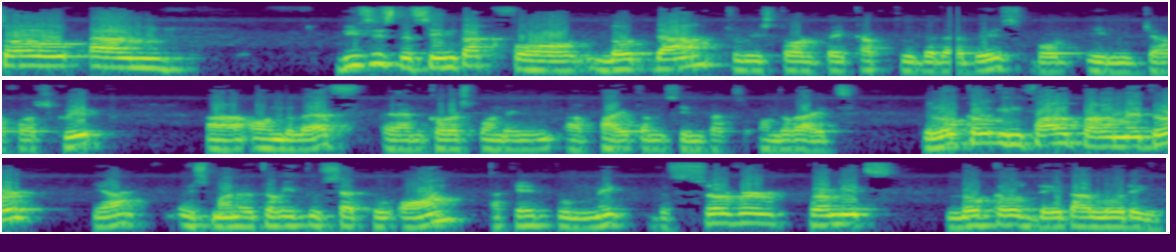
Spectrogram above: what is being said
So um, this is the syntax for load dump to restore backup to database, both in JavaScript uh, on the left and corresponding uh, Python syntax on the right. The local infile parameter, yeah, is mandatory to set to on, okay, to make the server permits local data loading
